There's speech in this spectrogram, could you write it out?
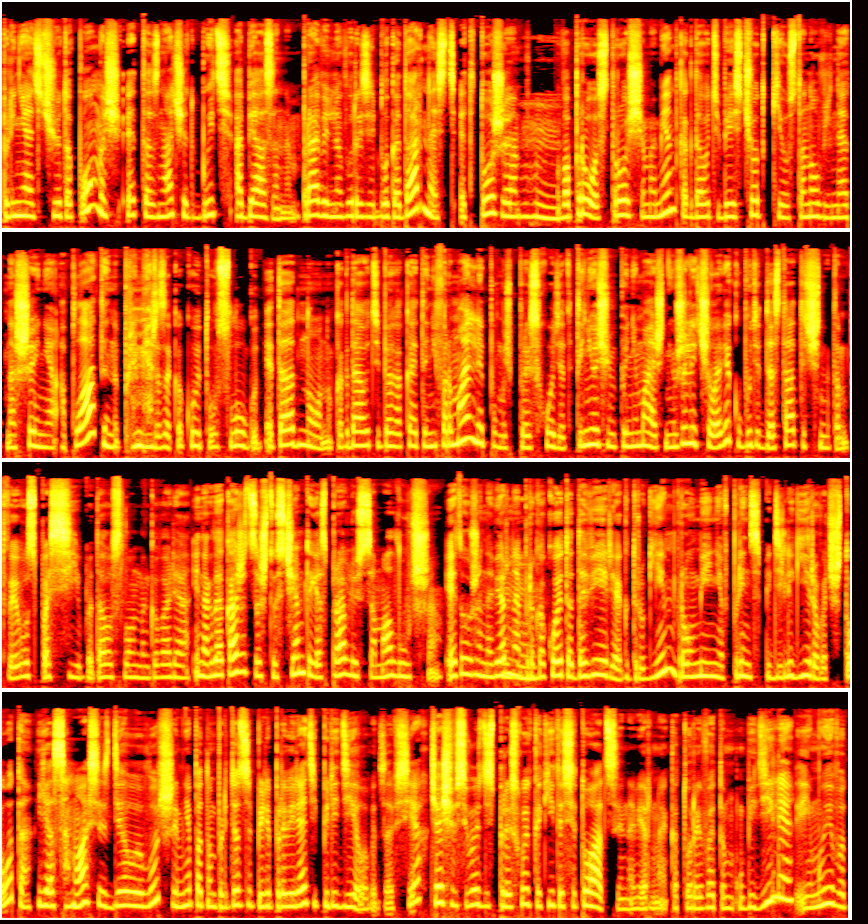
принять чью-то помощь — это значит быть обязанным. Правильно выразить благодарность — это тоже mm-hmm. вопрос. Проще момент, когда у тебя есть четкие установленные отношения оплаты, например, за какую-то услугу, это одно. Но когда у тебя какая-то неформальная помощь происходит, ты не очень понимаешь, неужели человеку будет достаточно там твоего спасибо, да, условно говоря. Иногда кажется, что с чем-то я справлюсь сама лучше. Это уже, наверное, mm-hmm. про какое-то доверие к другим, про умение, в принципе, делегировать что-то. Я сама все сделаю лучше, и мне потом придется перепроверять и переделывать за всех. Чаще всего здесь происходят какие-то ситуации, наверное, которые в этом убедили, и мы вот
